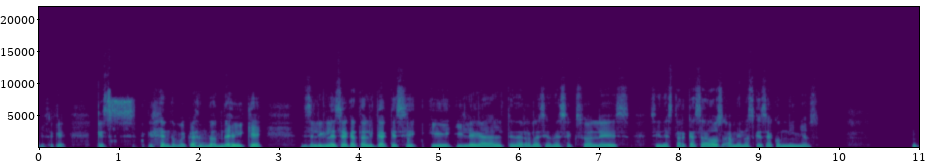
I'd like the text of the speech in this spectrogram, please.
Dice que, que es, que no me acuerdo en dónde vi que dice la Iglesia Católica que es ilegal tener relaciones sexuales sin estar casados a menos que sea con niños.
